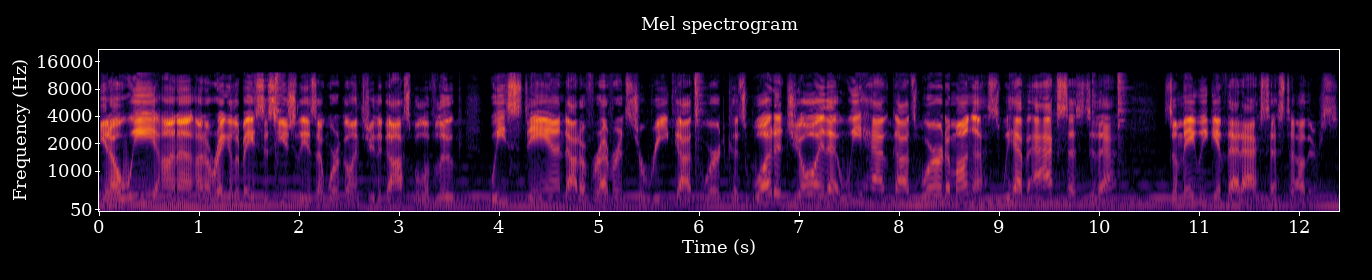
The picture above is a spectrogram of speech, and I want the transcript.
You know, we on a, on a regular basis, usually as we're going through the Gospel of Luke, we stand out of reverence to read God's Word because what a joy that we have God's Word among us. We have access to that. So may we give that access to others.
